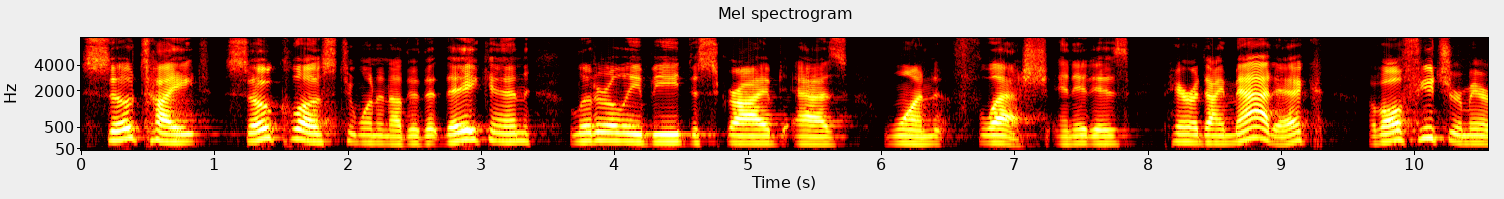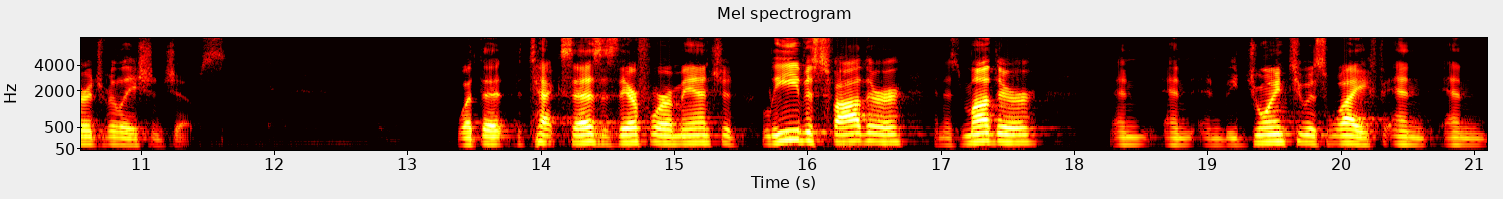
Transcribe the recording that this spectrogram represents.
so tight, so close to one another, that they can literally be described as one flesh. And it is paradigmatic of all future marriage relationships. What the, the text says is, therefore, a man should leave his father and his mother and, and, and be joined to his wife. And, and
